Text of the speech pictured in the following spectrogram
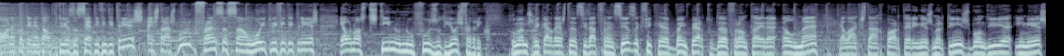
Hora continental portuguesa 7h23, em Estrasburgo, França são 8h23. É o nosso destino no fuso de hoje, Frederico. Rumamos, Ricardo, a esta cidade francesa que fica bem perto da fronteira alemã. É lá que está a repórter Inês Martins. Bom dia, Inês.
